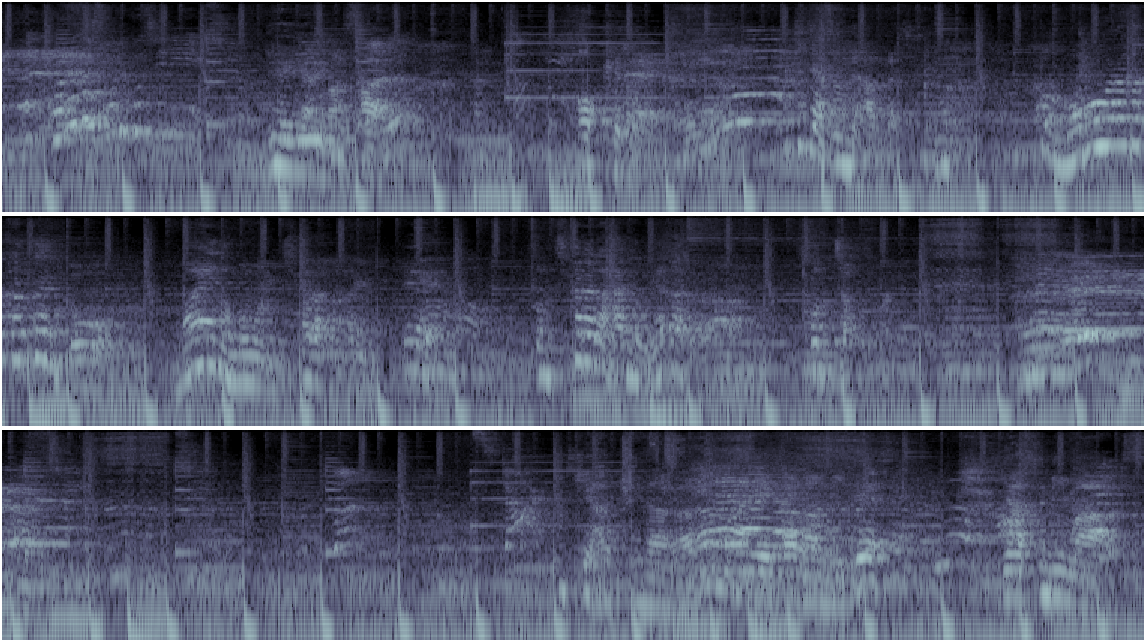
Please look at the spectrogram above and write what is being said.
えこれが反り腰に原因になりますはい OK ですちょっと休んで反対してねこのもも裏が硬いと前のももに力が入ってその力が入るのが嫌だから反っちゃうんですよ息吐きながら前かがみで休みます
